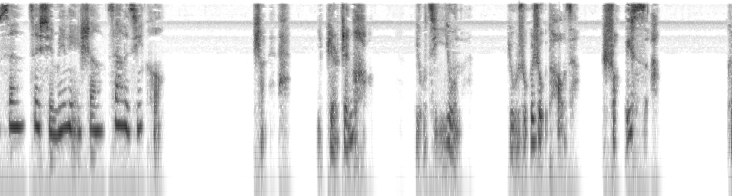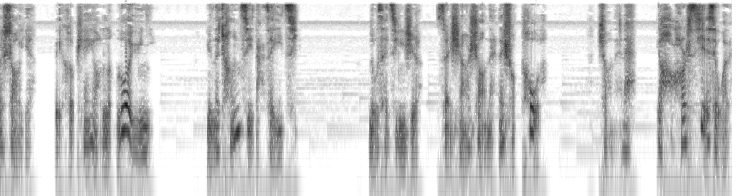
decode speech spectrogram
三在雪梅脸上咂了几口。少奶奶，你皮儿真好，又紧又暖，犹如个肉套子，爽的死了。可少爷为何偏要冷落于你，与那长戟打在一起？奴才今日算是让少奶奶爽透了。少奶奶要好好谢谢我来，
